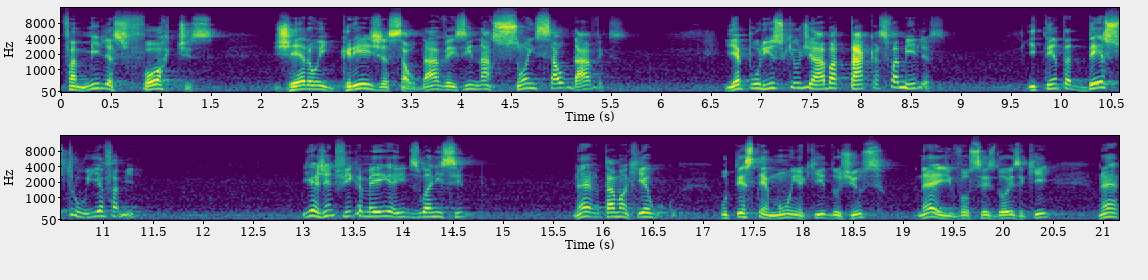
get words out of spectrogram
Famílias fortes geram igrejas saudáveis e nações saudáveis. E é por isso que o diabo ataca as famílias e tenta destruir a família. E a gente fica meio aí desguarnecido. Né? Aqui o, o, testemunho aqui do Gilson, né? e vocês dois aqui, né?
